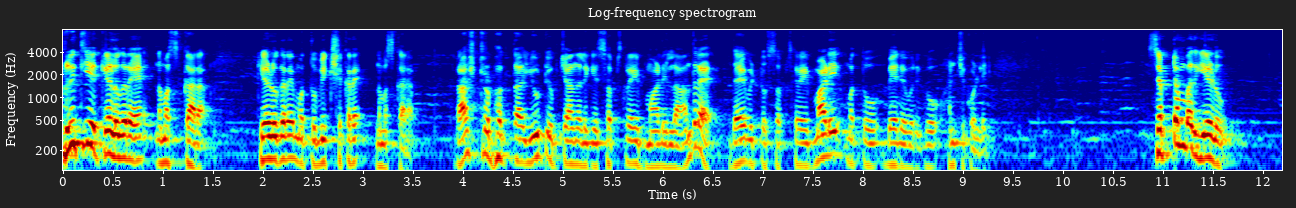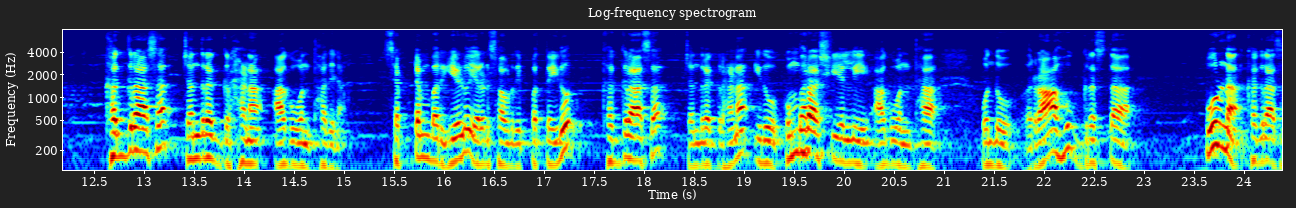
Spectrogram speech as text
ಪ್ರೀತಿಯ ಕೇಳುಗರೆ, ನಮಸ್ಕಾರ. ಕೇಳುಗರೆ ಮತ್ತು ವೀಕ್ಷಕರೇ, ನಮಸ್ಕಾರ. ರಾಷ್ಟ್ರಭಕ್ತ ಯೂಟ್ಯೂಬ್ ಚಾನಲ್ಗೆ ಸಬ್ಸ್ಕ್ರೈಬ್ ಮಾಡಿಲ್ಲ ಅಂದರೆ ದಯವಿಟ್ಟು ಸಬ್ಸ್ಕ್ರೈಬ್ ಮಾಡಿ ಮತ್ತು ಬೇರೆಯವರಿಗೂ ಹಂಚಿಕೊಳ್ಳಿ. ಸೆಪ್ಟೆಂಬರ್ ಏಳು, ಖಗ್ರಾಸ ಚಂದ್ರಗ್ರಹಣ ಆಗುವಂಥ ದಿನ. ಸೆಪ್ಟೆಂಬರ್ ಏಳು, ಎರಡು ಸಾವಿರದ ಇಪ್ಪತ್ತೈದು, ಖಗ್ರಾಸ ಚಂದ್ರಗ್ರಹಣ. ಇದು ಕುಂಭರಾಶಿಯಲ್ಲಿ ಆಗುವಂಥ ಒಂದು ರಾಹುಗ್ರಸ್ತ ಪೂರ್ಣ ಖಗ್ರಾಸ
